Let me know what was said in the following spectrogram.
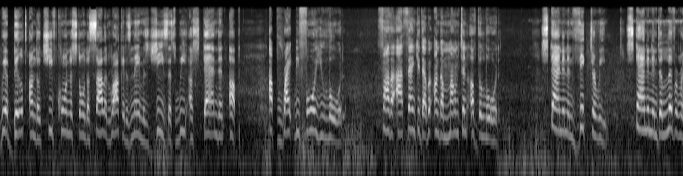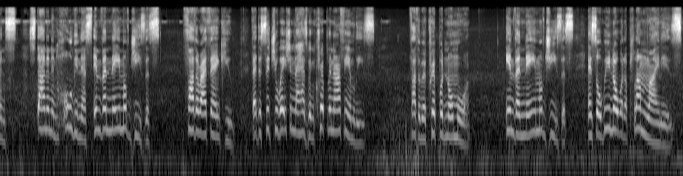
We're built on the chief cornerstone, the solid rock, and his name is Jesus. We are standing up, upright before you, Lord. Father, I thank you that we're on the mountain of the Lord, standing in victory, standing in deliverance, standing in holiness in the name of Jesus. Father, I thank you that the situation that has been crippling our families, Father, we're crippled no more in the name of Jesus. And so we know what a plumb line is.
